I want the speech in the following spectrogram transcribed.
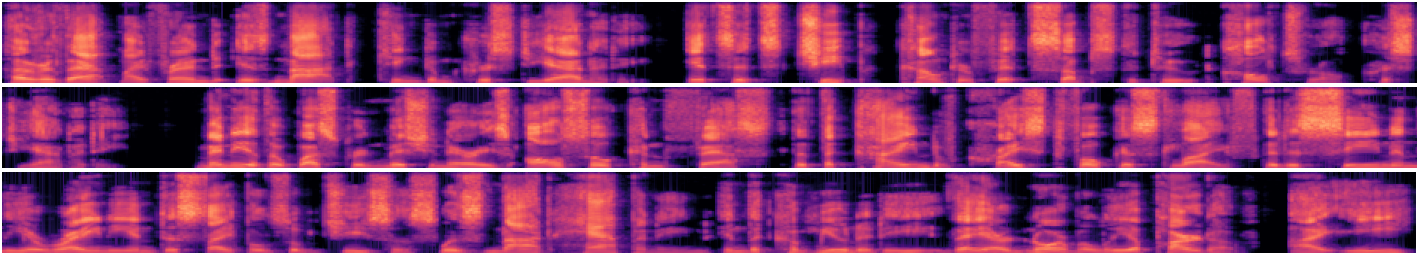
However, that, my friend, is not kingdom Christianity. It's its cheap counterfeit substitute, cultural Christianity. Many of the Western missionaries also confessed that the kind of Christ focused life that is seen in the Iranian disciples of Jesus was not happening in the community they are normally a part of, i.e.,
